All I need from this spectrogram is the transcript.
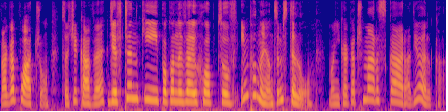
waga płaczu. Co ciekawe, dziewczynki pokonywały chłopców w imponującym stylu. Monika Kaczmarska, Radio Elka.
